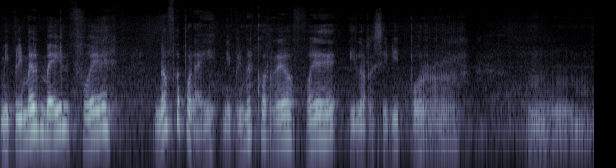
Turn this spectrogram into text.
Mi primer mail fue, no fue por ahí, mi primer correo fue y lo recibí por, mm,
